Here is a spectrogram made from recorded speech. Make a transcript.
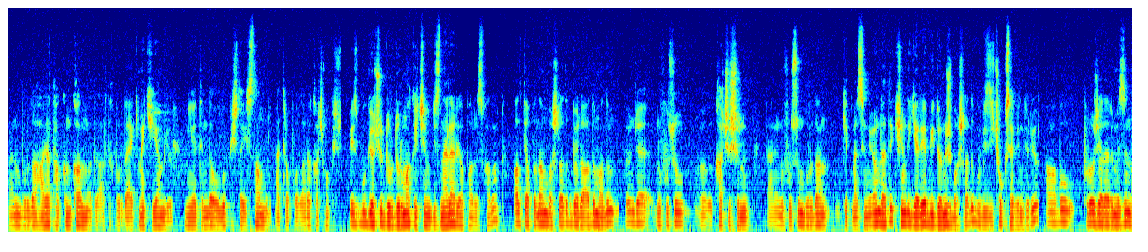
Benim burada hayat hakkım kalmadı. Artık burada ekmek yiyemiyorum. Niyetinde olup işte İstanbul metropollara kaçmak istiyorum. Biz bu göçü durdurmak için biz neler yaparız falan. Altyapıdan başladık böyle adım adım. Önce nüfusu e, kaçışını, yani nüfusun buradan gitmesini önledik. Şimdi geriye bir dönüş başladı. Bu bizi çok sevindiriyor. Ama bu projelerimizin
